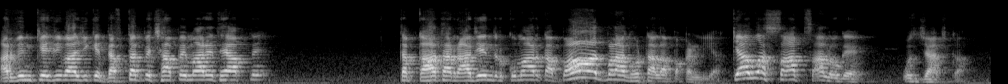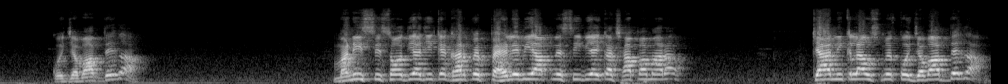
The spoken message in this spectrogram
अरविंद केजरीवाल जी के दफ्तर पे छापे मारे थे आपने, तब कहा था राजेंद्र कुमार का बहुत बड़ा घोटाला पकड़ लिया। क्या हुआ सात साल हो गए उस जाँच का? कोई जवाब देगा? मनीष सिसोदिया जी के घर पे पहले भी आपने सीबीआई का छापा मारा? क्या निकला उसमें कोई जवाब देगा?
